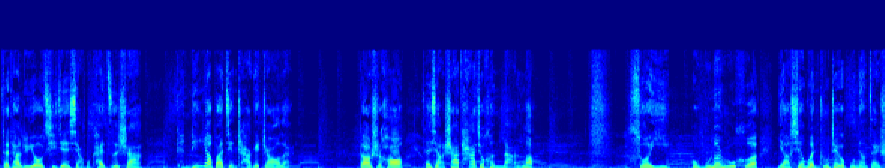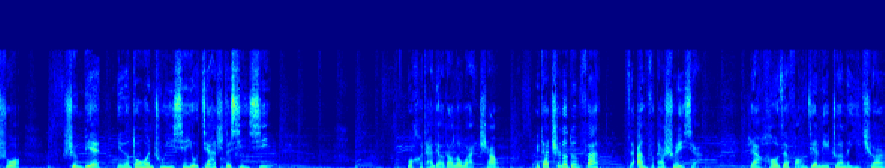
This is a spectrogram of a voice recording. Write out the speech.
在他旅游期间想不开自杀，肯定要把警察给招来，到时候再想杀他就很难了。所以我无论如何也要先稳住这个姑娘再说，顺便也能多问出一些有价值的信息。我和她聊到了晚上，陪她吃了顿饭，再安抚她睡下，然后在房间里转了一圈。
